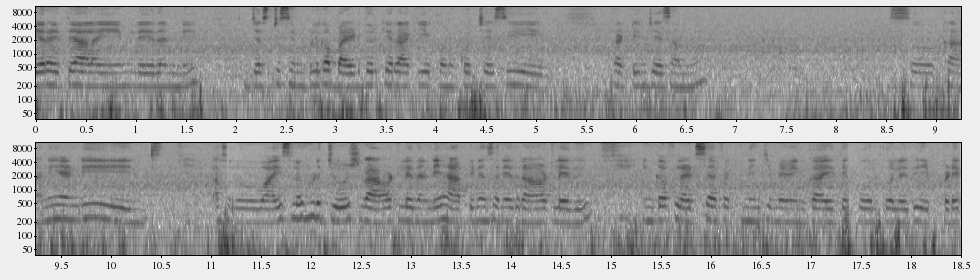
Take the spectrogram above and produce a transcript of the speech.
ఇయర్ అయితే అలా ఏం లేదండి. జస్ట్ సింపుల్గా బయట దొరికే రాఖీ కొనుక్కొచ్చేసి కట్టించేసాము సో కానీ అండి అసలు వాయిస్లో కూడా జోష్ రావట్లేదండి. హ్యాపీనెస్ అనేది రావట్లేదు. ఇంకా ఫ్లడ్స్ ఎఫెక్ట్ నుంచి మేము ఇంకా అయితే కోలుకోలేదు. ఇప్పుడే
